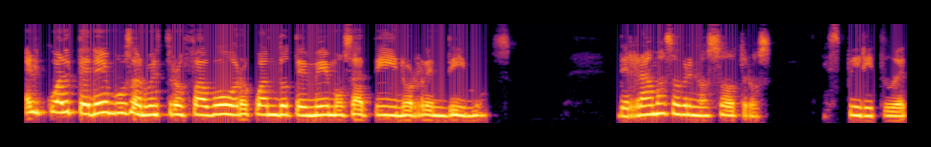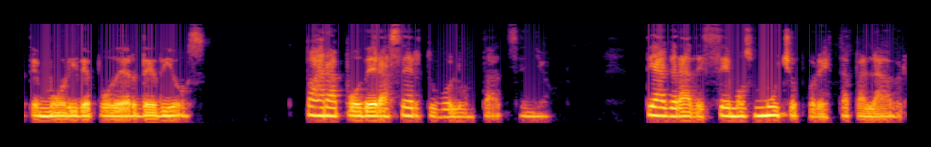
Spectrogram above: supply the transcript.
el cual tenemos a nuestro favor cuando tememos a ti y nos rendimos. Derrama sobre nosotros espíritu de temor y de poder de Dios para poder hacer tu voluntad, Señor. Te agradecemos mucho por esta palabra.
